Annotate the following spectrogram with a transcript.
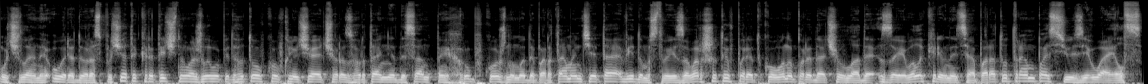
у члени уряду розпочати критично важливу підготовку, включаючи розгортання десантних груп в кожному департаменті та відомстві, і завершити впорядковану передачу влади, заявила керівниця апарату Трампа Сюзі Вайлс.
